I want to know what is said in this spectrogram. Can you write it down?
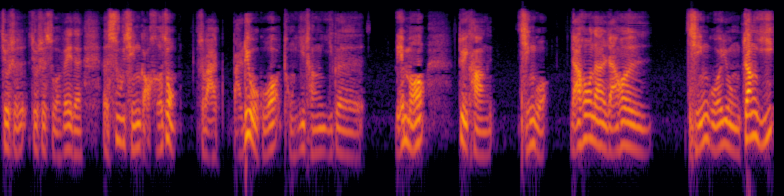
就是就是所谓的呃苏秦搞合纵。是吧？把六国统一成一个联盟，对抗秦国。然后呢？然后秦国用张仪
